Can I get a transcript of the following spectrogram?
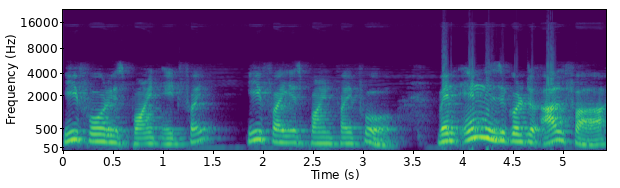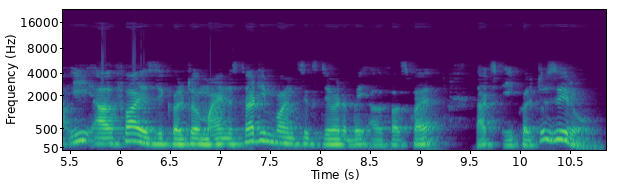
E4 is 0.85, E5 is 0.54. When n is equal to alpha, E alpha is equal to minus 13.6 divided by alpha square, that's equal to 0.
